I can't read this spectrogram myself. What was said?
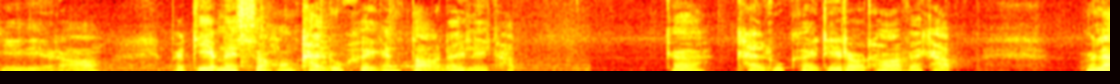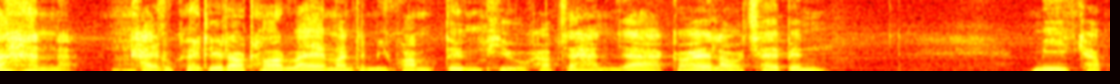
นี่เดี๋ยวเราไปเตรียมในส่วนของไข่ลูกเขยกันต่อได้เลยครับ ก็ไข่ลูกเขยที่เราทอดไว้ครับ เวลาหั่นอะไข่ลูกเขยที่เราทอดไว้ มันจะมีความตึงผิวครับ จะหั่นยากก็ให้เราใช้เป็นมีดครับ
